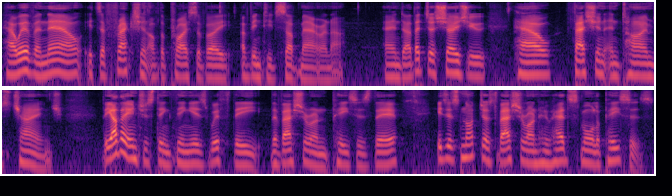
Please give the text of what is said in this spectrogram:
However, now it's a fraction of the price of a, a vintage Submariner. And uh, that just shows you how fashion and times change. The other interesting thing is with the, the Vacheron pieces there, is it's not just Vacheron who had smaller pieces.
